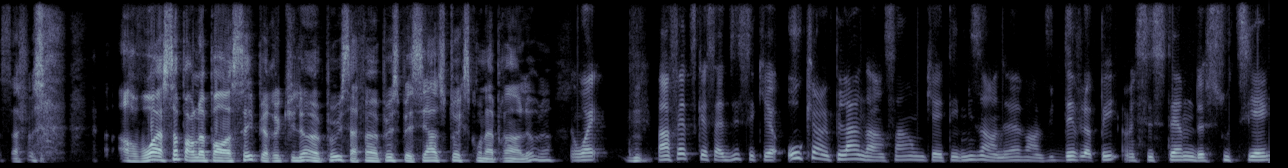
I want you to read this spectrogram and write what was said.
ça fait, revoir ça par le passé puis reculer un peu, ça fait un peu spécial, surtout avec ce qu'on apprend là. là. Oui. Mm. En fait, ce que ça dit, c'est qu'il n'y a aucun plan d'ensemble qui a été mis en œuvre en vue de développer un système de soutien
